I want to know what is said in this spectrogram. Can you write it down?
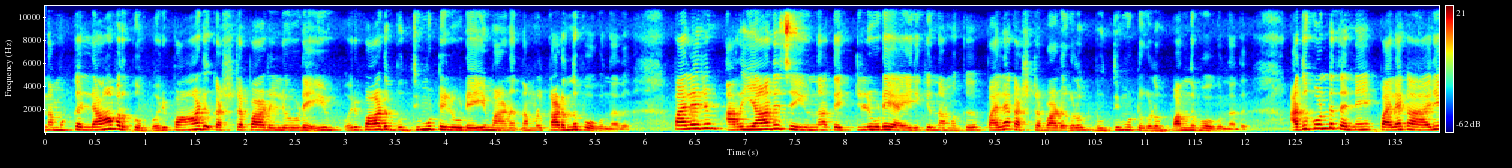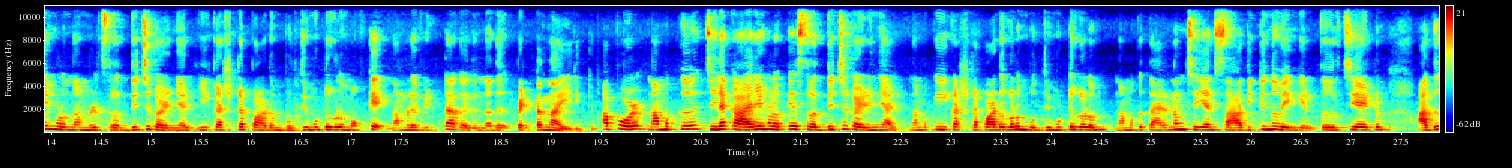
നമുക്കെല്ലാവർക്കും ഒരുപാട് കഷ്ടപ്പാടിലൂടെയും ഒരുപാട് ബുദ്ധിമുട്ടിലൂടെയുമാണ് നമ്മൾ കടന്നു പോകുന്നത്. പലരും അറിയാതെ ചെയ്യുന്ന തെറ്റിലൂടെ ആയിരിക്കും നമുക്ക് പല കഷ്ടപ്പാടുകളും ബുദ്ധിമുട്ടുകളും വന്നു പോകുന്നത്. അതുകൊണ്ട് തന്നെ പല കാര്യങ്ങളും നമ്മൾ ശ്രദ്ധിച്ചു കഴിഞ്ഞാൽ ഈ കഷ്ടപ്പാടും ബുദ്ധിമുട്ടുകളും ഒക്കെ നമ്മളെ വിട്ടകലുന്നത് പെട്ടെന്നായിരിക്കും. അപ്പോൾ നമുക്ക് ചില കാര്യങ്ങളൊക്കെ ശ്രദ്ധിച്ചു കഴിഞ്ഞാൽ നമുക്ക് ഈ കഷ്ടപ്പാടുകളും ബുദ്ധിമുട്ടുകളും നമുക്ക് തരണം ചെയ്യാൻ സാധിക്കുന്നുവെങ്കിൽ തീർച്ചയായിട്ടും അത്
